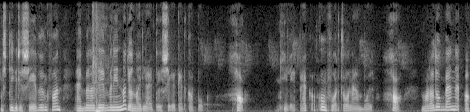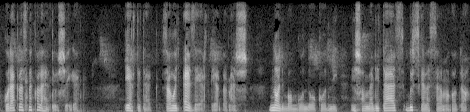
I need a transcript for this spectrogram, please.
és tigris évünk van, ebben az évben én nagyon nagy lehetőségeket kapok. Ha kilépek a komfortzónámból. Ha maradok benne, akkorák lesznek a lehetőségek. Értitek? Szóval, hogy ezért érdemes nagyban gondolkodni, és ha meditálsz, büszke leszel magadra.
